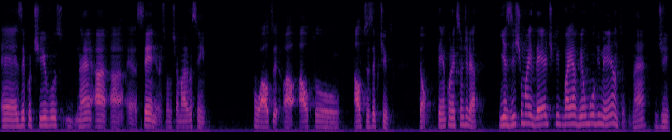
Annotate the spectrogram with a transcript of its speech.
é, executivos, né, a, a, é, seniors, vamos chamar assim, ou alto, alto, altos executivos. Então, tem a conexão direta. E existe uma ideia de que vai haver um movimento, né, de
